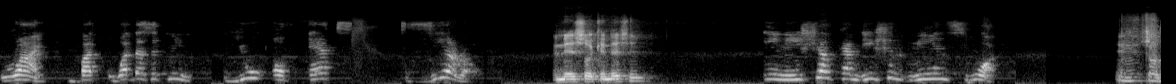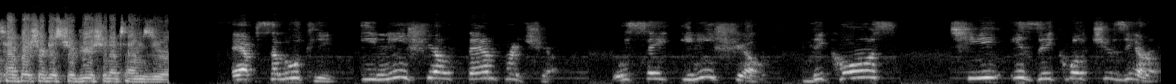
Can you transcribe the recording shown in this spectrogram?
Right, but what does it mean, u of x zero? Initial condition? Initial condition means what? Initial temperature distribution at time zero. Absolutely. Initial temperature. We say initial because T is equal to zero.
